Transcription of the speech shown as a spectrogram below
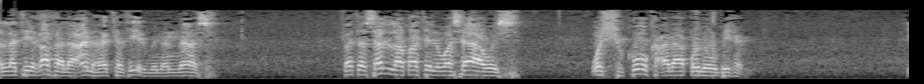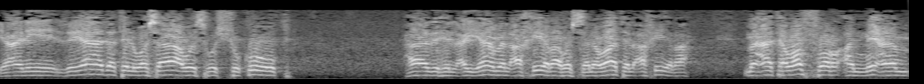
التي غفل عنها كثير من الناس. فتسلطت الوساوس والشكوك على قلوبهم. يعني زيادة الوساوس والشكوك هذه الأيام الأخيرة والسنوات الأخيرة مع توفر النعم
